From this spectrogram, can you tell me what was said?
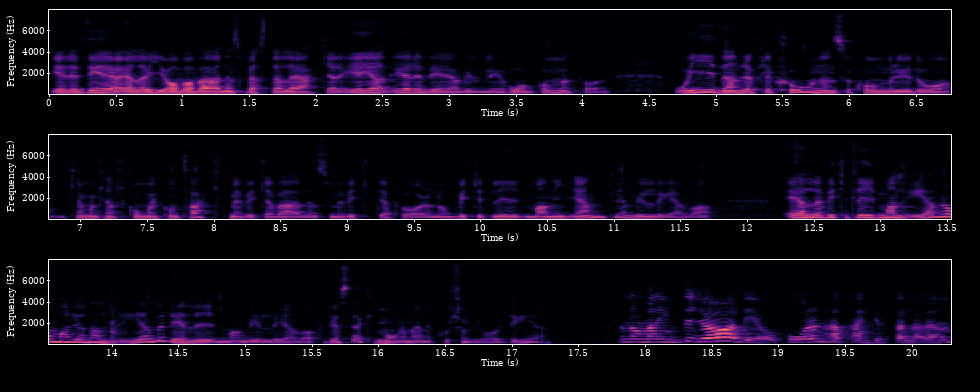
Är det det, eller jag var världens bästa läkare? Är, jag, är det det jag vill bli ihågkommen för? Och i den reflektionen så kommer ju då, kan man kanske komma i kontakt med vilka värden som är viktiga för en och vilket liv man egentligen vill leva. Eller vilket liv man lever om man redan lever det liv man vill leva. För det är säkert många människor som gör det. Men om man inte gör det och får den här tankeställaren,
